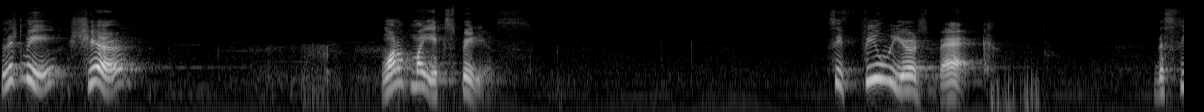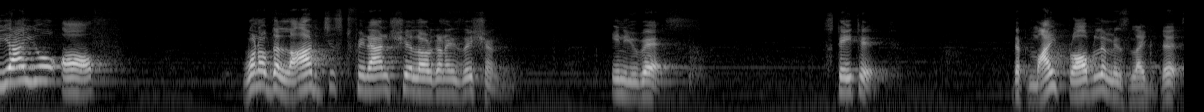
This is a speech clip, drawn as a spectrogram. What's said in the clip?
Let me share one of my experience. See, few years back, the CIO of one of the largest financial organization in US stated that my problem is like this.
